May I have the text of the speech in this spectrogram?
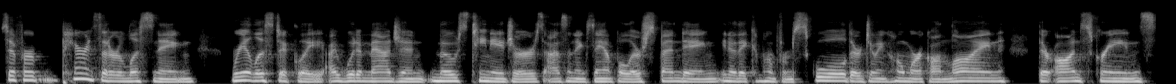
So for parents that are listening, realistically, I would imagine most teenagers, as an example, are spending, you know, they come home from school, they're doing homework online, they're on screens.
